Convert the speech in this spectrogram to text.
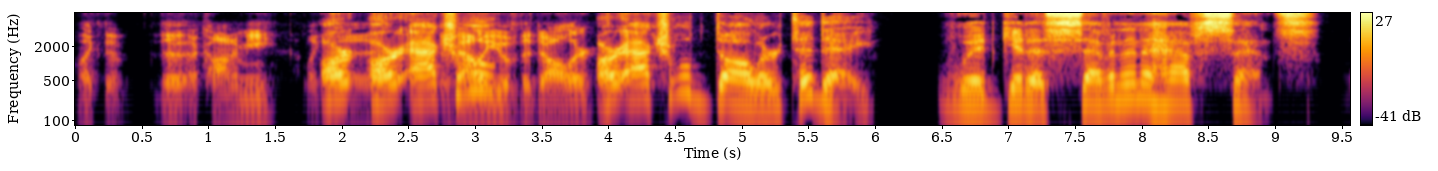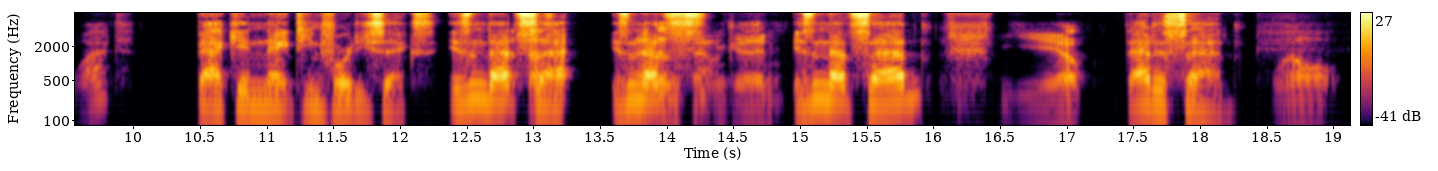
like the the economy, like Our the, our actual value of the dollar. our actual dollar today would get us seven and a half cents What? back in 1946. Isn't that, That sad? Isn't that that, doesn't s- sound good. isn't that sad? Yep. That is sad. Well,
